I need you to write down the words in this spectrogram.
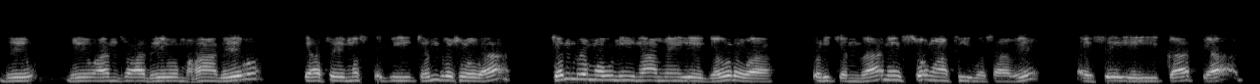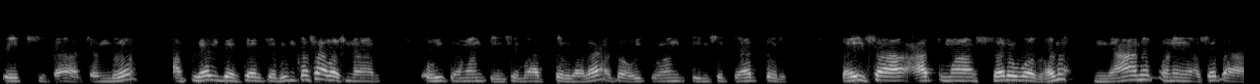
देव देवांचा देव महादेव त्याचे मस्तकी चंद्रशोभा चंद्रमौली नामे ये गौरवा तरी चंद्राने स्वमाथी बसावे ऐसे येई का त्या अपेक्षिता चंद्र? आपल्याच डोक्यावर चढून कसा बसणार? ओळी क्रमांक तीनशे बहात्तर झाला आता ओळी क्रमांक तीनशे त्र्याहत्तर. तैसा आत्मा सर्व घन ज्ञानपणे असता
